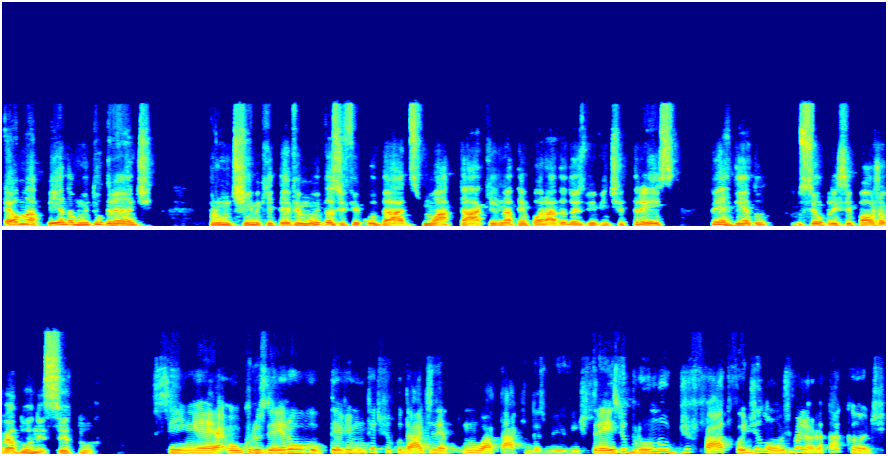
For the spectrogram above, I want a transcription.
é uma pena muito grande para um time que teve muitas dificuldades no ataque na temporada 2023, perdendo o seu principal jogador nesse setor. Sim, é. O Cruzeiro teve muita dificuldade né, no ataque em 2023 e o Bruno, de fato, foi de longe o melhor atacante.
